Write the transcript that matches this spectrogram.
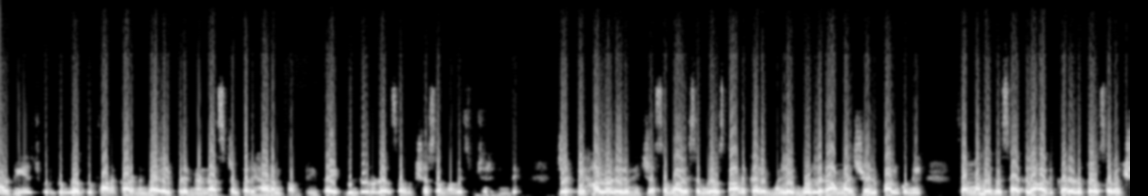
ప్రతిపాడు నియోజకవర్గంలో తుఫాను కారణంగా ఏర్పడిన నష్టం పరిహారం పంపిణీపై గుంటూరులో సమీక్ష సమావేశం జరిగింది. జెడ్పీ హాల్లో నిర్వహించిన సమావేశంలో స్థానిక ఎమ్మెల్యే బూర్ల రామాంజనేయులు పాల్గొని సంబంధిత శాఖల అధికారులతో సమీక్ష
